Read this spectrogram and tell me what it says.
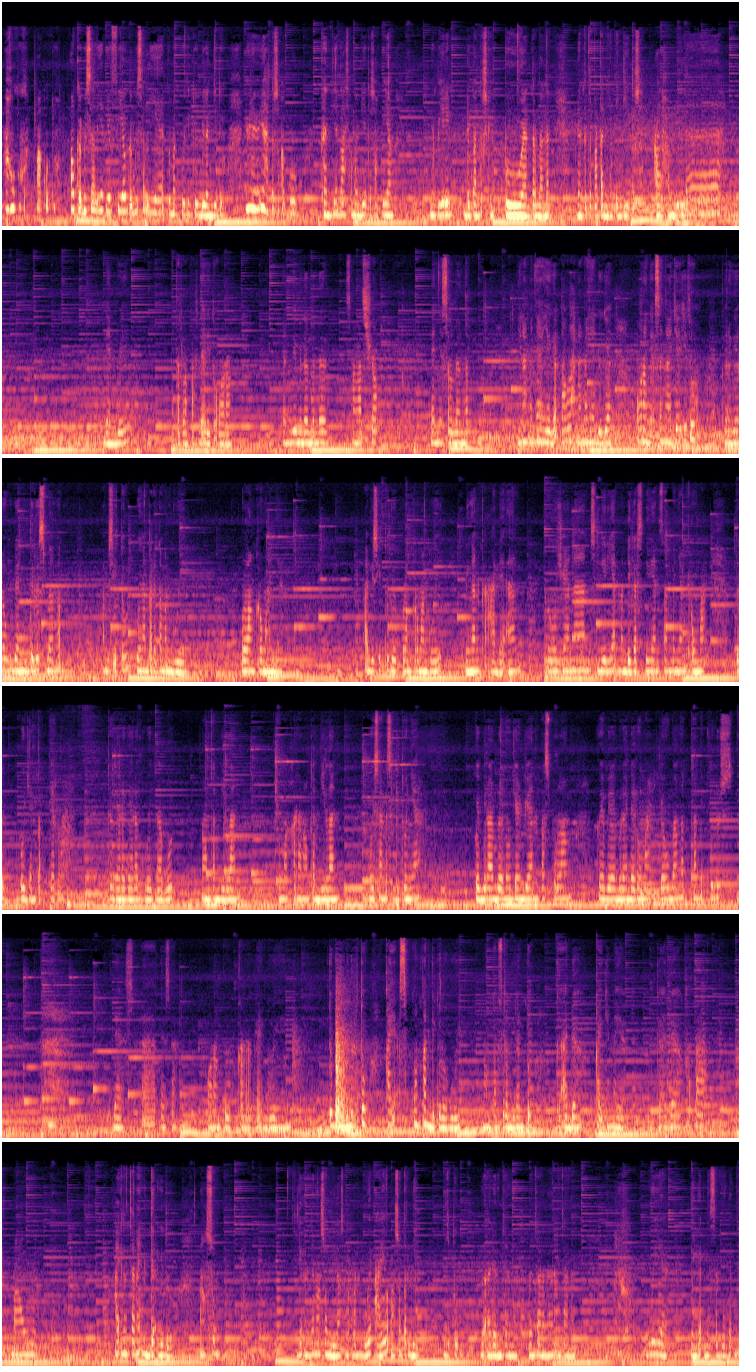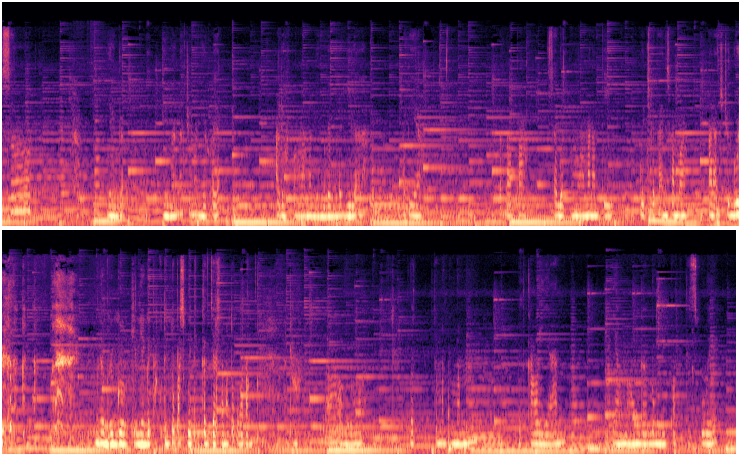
aku aku tuh aku gak bisa lihat ya Via gak bisa lihat. Temanku gitu bilang gitu. Yaudah yaudah terus aku gantian lah sama dia. Terus aku yang nyupirin depan terus kayak buanter banget dengan kecepatan yang tinggi. Terus alhamdulillah. Dan gue terlepas dari itu orang. Dan gue bener-bener sangat shock dan nyesel banget. Ini namanya ya gak tau lah namanya juga orang gak sengaja gitu. Gara-gara udah deres banget. Habis itu gue nganterin teman gue pulang ke rumahnya. Habis itu gue pulang ke rumah gue dengan keadaan kehujanan sendirian mendengar sendirian sampai nyampe rumah. Hujan petir lah. Itu gara-gara gue gabut nonton Gilan. Cuma karena nonton Gilan gue sampai segitunya gue bilang-bilang hujan-hujan pas pulang. Gue bela-belain dari rumah jauh banget sampai kudus. Dasar dasar. Orang kuker kayak gue. Itu bener-bener tuh kayak spontan gitu loh gue. Nonton film Dilan tuh gak ada kayak gimana ya? Gak ada kata mau kayak rencanain enggak gitu loh. Langsung gak langsung bilang sama teman gue ayo langsung pergi. Gitu gak ada rencana rencana rencana. Gue ya ya nggak nyesel ya nggak nyesel. Ya ya nggak gimana cuman ya kayak aduh pengalaman yang bener-bener gila lah. Tapi ya gak apa-apa. Saya buat pengalaman nanti gue ceritain sama anak cucu gue. Bener-bener gokil yang gue takutin tuh pas gue dikejar sama tuh orang gue.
